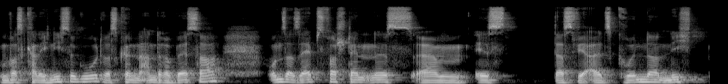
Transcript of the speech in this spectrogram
und was kann ich nicht so gut, was können andere besser. Unser Selbstverständnis ähm, ist, dass wir als Gründer nicht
